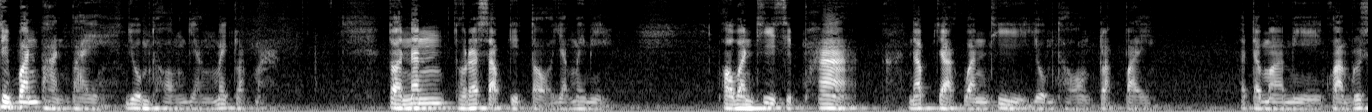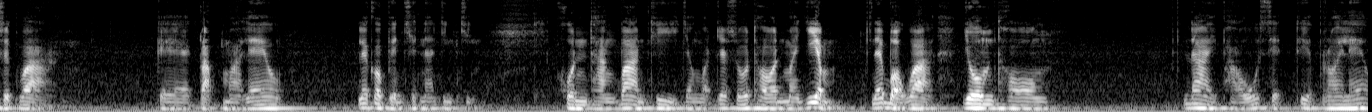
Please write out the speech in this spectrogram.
สิบวันผ่านไปโยมทองยังไม่กลับมา ตอนนั้นโทรศัพท์ติดต่อยังไม่มี พอวันที่สิบห้านับจากวันที่โยมทองกลับไปอาตมามีความรู้สึกว่า แกกลับมาแล้ว และก็เป็นเช่นนั้นจริง ๆ คนทางบ้านที่จังหวัดยะโสธรมาเยี่ยม และบอกว่า โยมทอง ได้เผาเสร็จเรียบร้อยแล้ว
